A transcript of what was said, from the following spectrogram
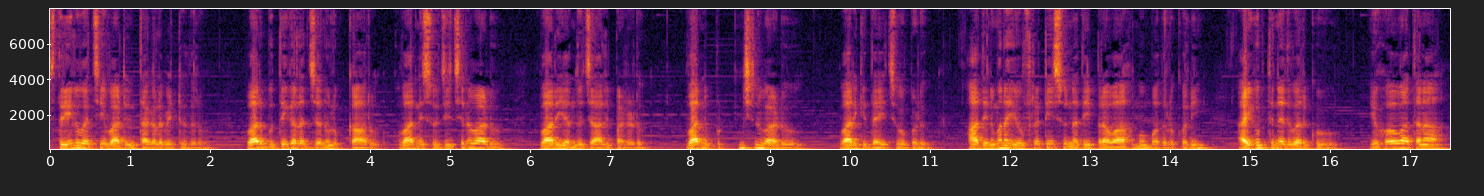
స్త్రీలు వచ్చి వాటిని తగలబెట్టుదురు. వారు బుద్ధిగల జనులు కారు. వారిని సృజించినవాడు వారి యందు జాలిపడడు వారిని పుట్టించినవాడు వారికి దయచూపడు ఆ దినమున యూఫ్రటీసు నదీ ప్రవాహము మొదలుకొని ఐగుప్తు నది వరకు యహోవా తన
